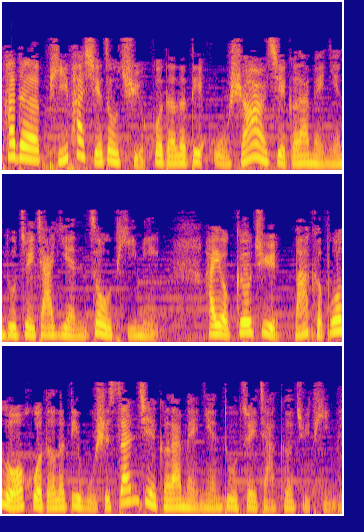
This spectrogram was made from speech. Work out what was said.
他的琵琶协奏曲获得了第五十二届格莱美年度最佳演奏提名，还有歌剧《马可波罗》获得了第五十三届格莱美年度最佳歌剧提名。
